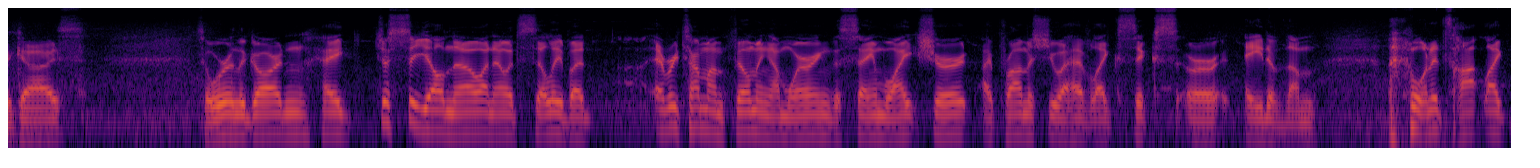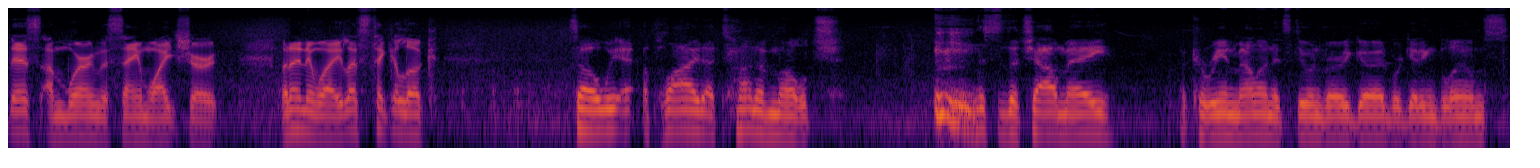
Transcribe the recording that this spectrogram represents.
Right, guys. So we're in the garden. Hey, just so y'all know, I know it's silly, but every time I'm filming, I'm wearing the same white shirt. I promise you I have like six or eight of them. when it's hot like this, I'm wearing the same white shirt. But anyway, let's take a look. So we applied a ton of mulch. this is the chamoe, a Korean melon. It's doing very good. We're getting blooms,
